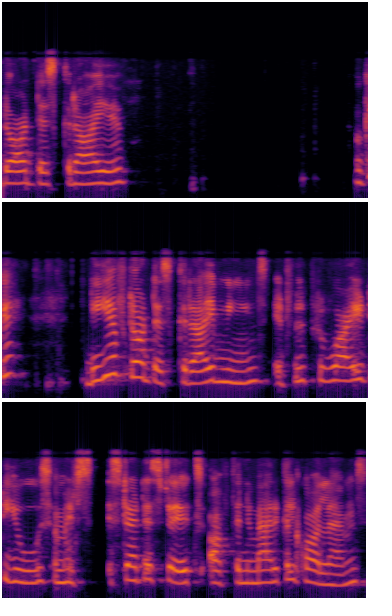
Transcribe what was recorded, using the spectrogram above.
dot describe. Okay df.describe means it will provide you some statistics of the numerical columns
